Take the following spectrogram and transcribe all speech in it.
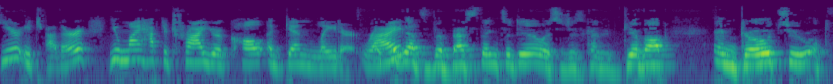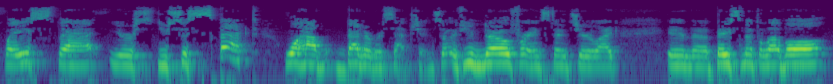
hear each other. You might have to try your call again later, right? I think that's the best thing to do is to just kind of give up and go to a place that you're, you suspect will have better reception. So if you know, for instance, you're like in the basement level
